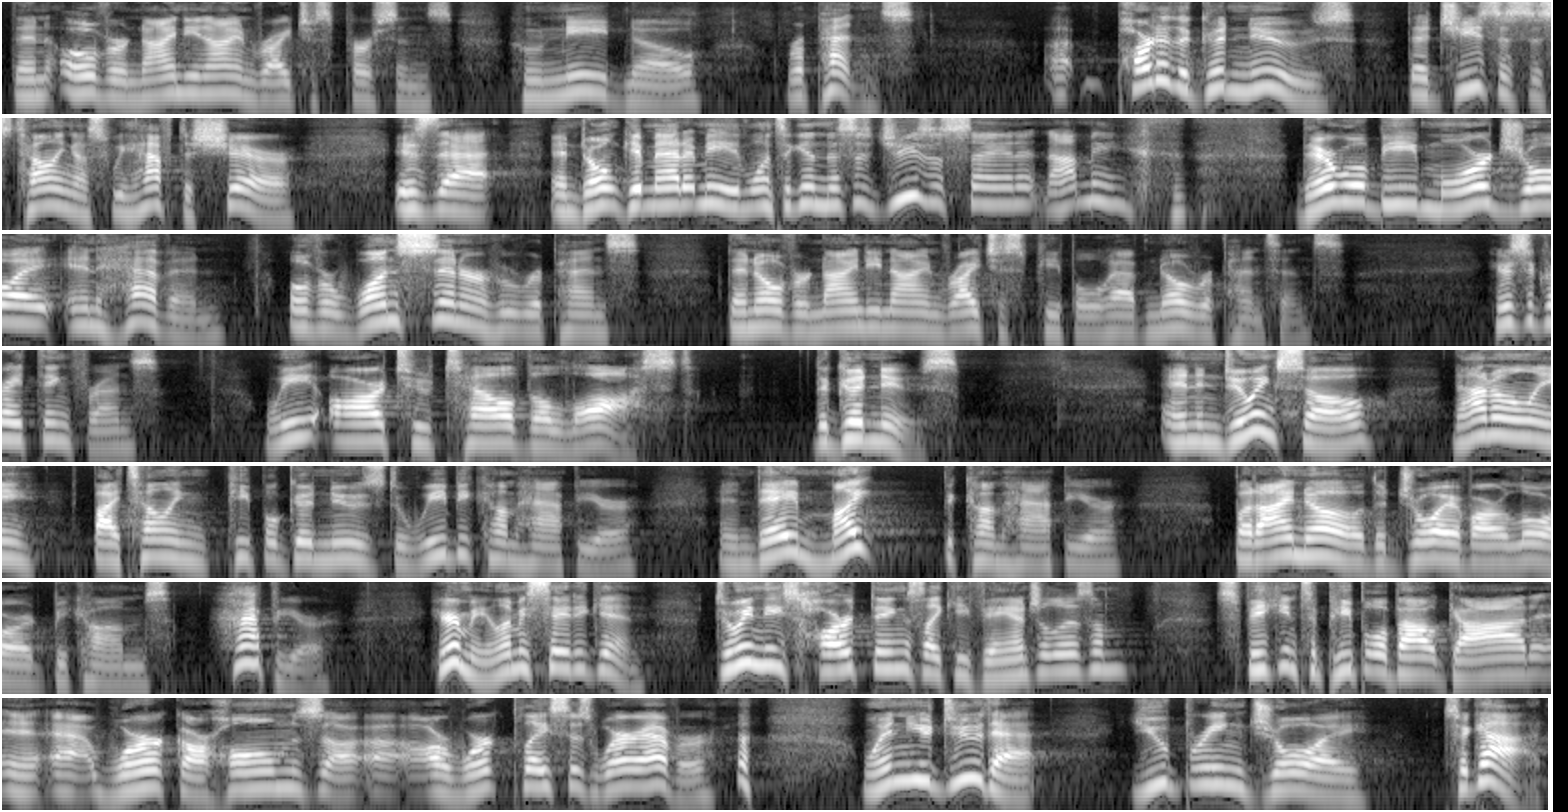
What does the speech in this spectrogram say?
than over 99 righteous persons who need no repentance. Uh, part of the good news that Jesus is telling us we have to share is that, and don't get mad at me, once again, this is Jesus saying it, not me. there will be more joy in heaven over one sinner who repents than over 99 righteous people who have no repentance. Here's the great thing, friends we are to tell the lost the good news. And in doing so, not only by telling people good news do we become happier, and they might become happier, but I know the joy of our Lord becomes happier. Hear me, let me say it again. Doing these hard things like evangelism, speaking to people about God at work, our homes, uh, uh, our workplaces, wherever, when you do that, you bring joy to God.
